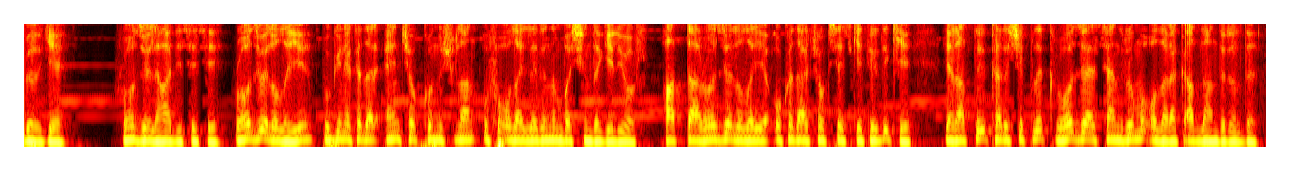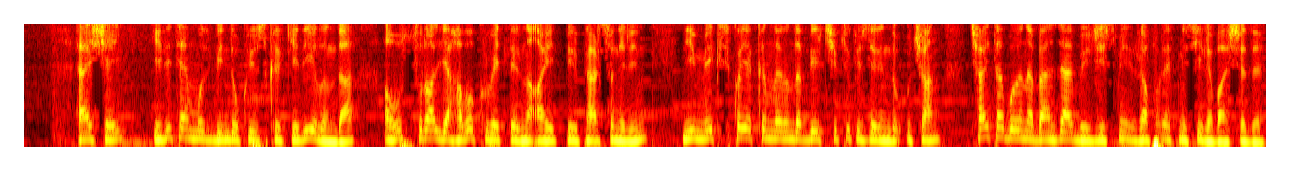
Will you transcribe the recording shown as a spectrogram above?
Bölge Roswell hadisesi. Roswell olayı bugüne kadar en çok konuşulan UFO olaylarının başında geliyor. Hatta Roswell olayı o kadar çok ses getirdi ki yarattığı karışıklık Roswell sendromu olarak adlandırıldı. Her şey 7 Temmuz 1947 yılında Avustralya Hava Kuvvetleri'ne ait bir personelin New Mexico yakınlarında bir çiftlik üzerinde uçan çay tabağına benzer bir cismi rapor etmesiyle başladı.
